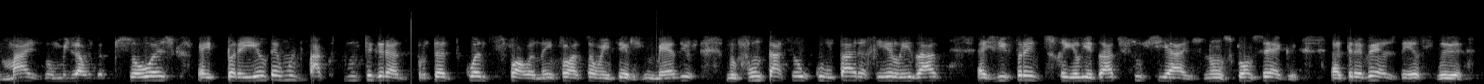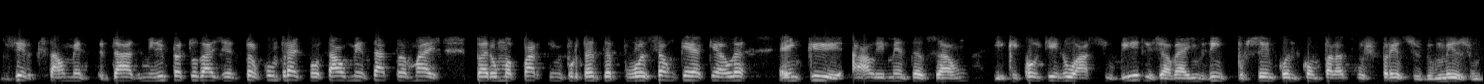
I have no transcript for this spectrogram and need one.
mais de um milhão de pessoas, é, para ele tem um impacto muito grande. Portanto, quando se fala na inflação em termos médios, no fundo está-se a ocultar a realidade, as diferentes realidades sociais. Não se consegue, através desse, de dizer que está está a diminuir para toda a gente. Pelo contrário, está a aumentar para mais, para uma parte importante da população, que é aquela em que a alimentação e que continua a subir, já vai em 20% quando comparado com os preços do mesmo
